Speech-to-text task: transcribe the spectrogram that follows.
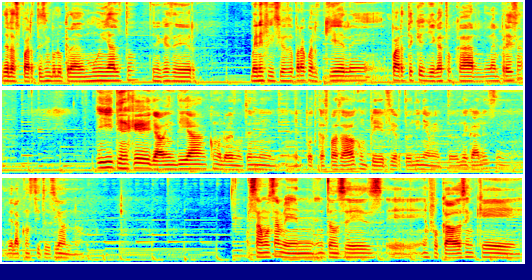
de las partes involucradas muy alto. Tiene que ser beneficioso para cualquier eh, parte que llegue a tocar la empresa. Y tiene que ya hoy en día, como lo vemos en el, podcast pasado, cumplir ciertos lineamientos legales eh, de la constitución. Estamos también entonces eh, enfocados en que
